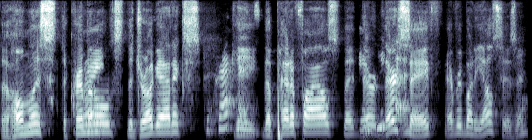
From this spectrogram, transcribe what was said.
The homeless, the criminals, right. the drug addicts, the crackheads, the, the pedophiles. They, they're they're safe. Everybody else isn't.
